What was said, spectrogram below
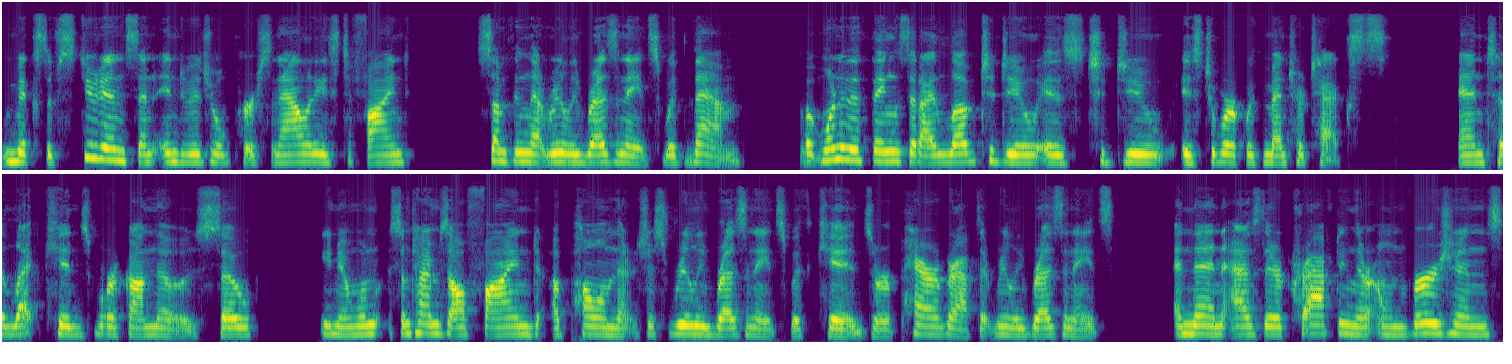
mix of students and individual personalities to find something that really resonates with them. But one of the things that I love to do is to do is to work with mentor texts and to let kids work on those. So, you know, when sometimes I'll find a poem that just really resonates with kids or a paragraph that really resonates. And then as they're crafting their own versions,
